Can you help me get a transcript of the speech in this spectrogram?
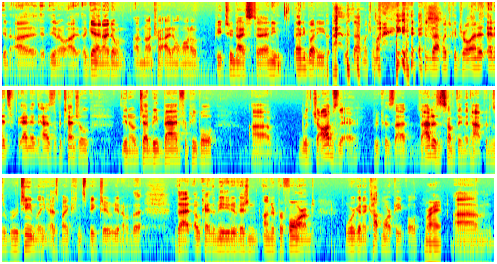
You know, uh, you know. I, again, I don't. I'm not trying. I don't want to be too nice to any anybody with that much money and that much control, and it and it's and it has the potential, you know, to be bad for people uh, with jobs there because that that is something that happens routinely, as Mike can speak to. You know, the that okay, the media division underperformed. We're going to cut more people. Right. Um,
